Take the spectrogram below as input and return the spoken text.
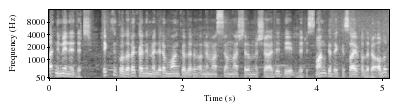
Anime nedir? Teknik olarak animelere mangaların animasyonlaştırılmış hali diyebiliriz. Mangadaki sayfaları alıp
